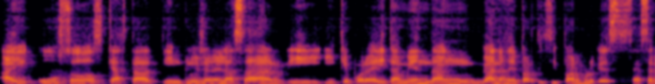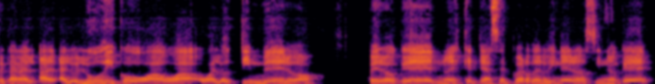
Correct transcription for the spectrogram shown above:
hay usos que hasta incluyen el azar y, que por ahí también dan ganas de participar porque se acercan a, lo lúdico o a, o a, lo timbero, pero que no es que te hace perder dinero, sino que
